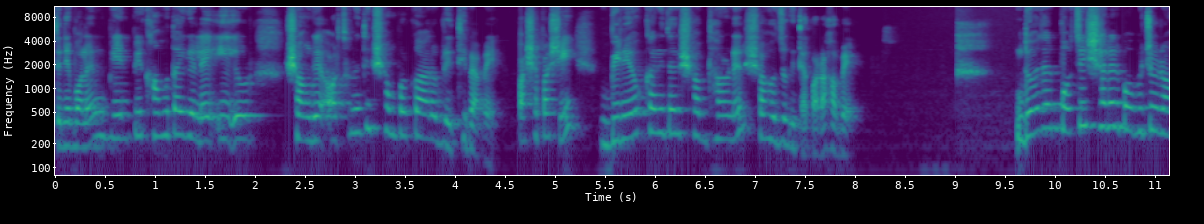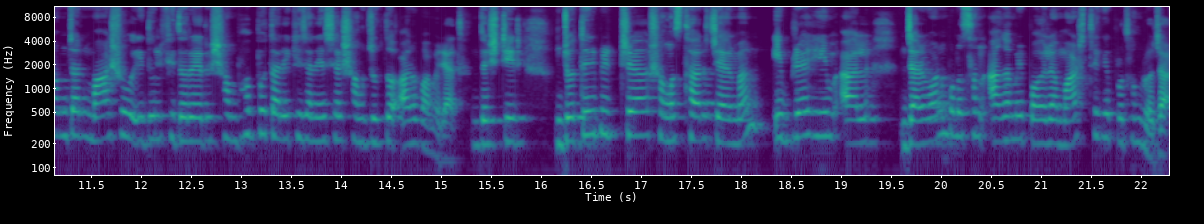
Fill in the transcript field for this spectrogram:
তিনি বলেন বিএনপি ক্ষমতায় গেলে ইউর সঙ্গে অর্থনৈতিক সম্পর্ক আরও বৃদ্ধি পাবে। পাশাপাশি বিনিয়োগকারীদের সব ধরনের সহযোগিতা করা হবে। দু হাজার পঁচিশ সালের পবিত্র রমজান মাস ও ঈদুল ফিতরের সম্ভাব্য তারিখে জানিয়েছে সংযুক্ত আরব আমিরাত। দেশটির জ্যোতির্বিদ্যা সংস্থার চেয়ারম্যান ইব্রাহিম আল জারওয়ান বলেছেন, আগামী পয়লা মার্চ থেকে প্রথম রোজা,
